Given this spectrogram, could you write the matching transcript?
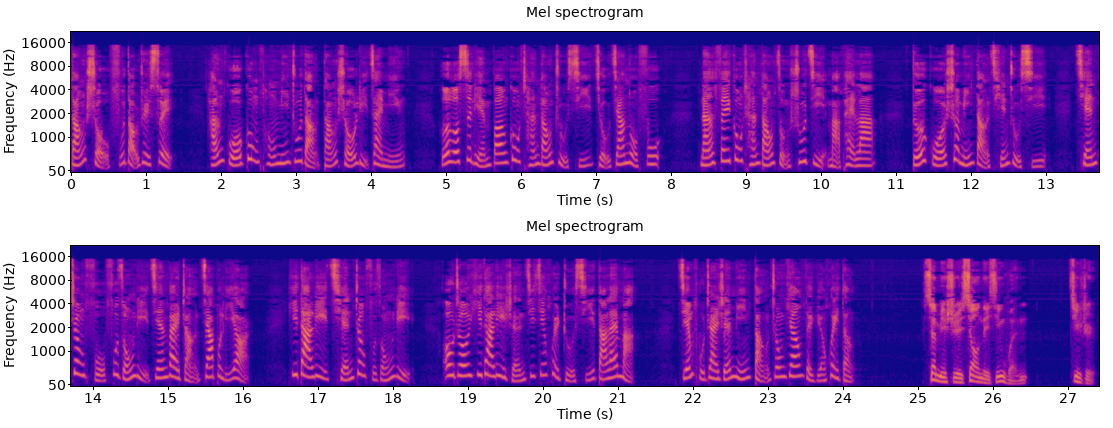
党首福岛瑞穗、韩国共同民主党党首李在明。俄罗斯联邦共产党主席久加诺夫、南非共产党总书记马派拉、德国社民党前主席、前政府副总理兼外长加布里尔、意大利前政府总理、欧洲意大利人基金会主席达莱马、柬埔寨人民党中央委员会等。下面是校内新闻。近日，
